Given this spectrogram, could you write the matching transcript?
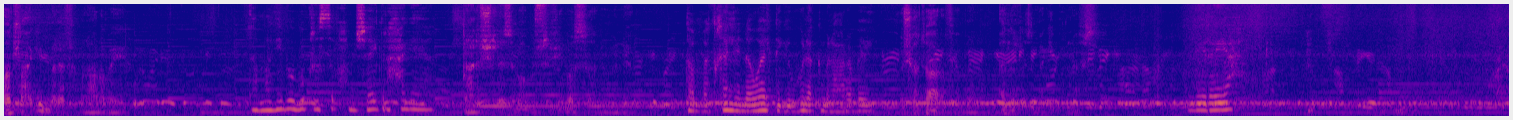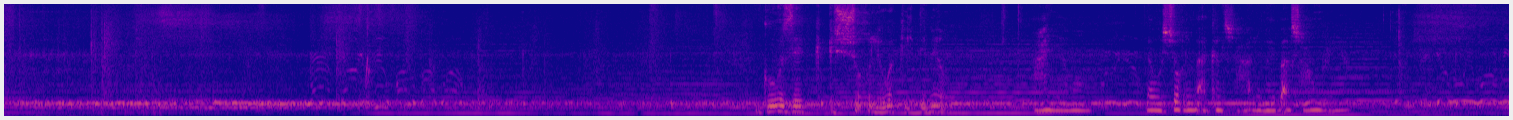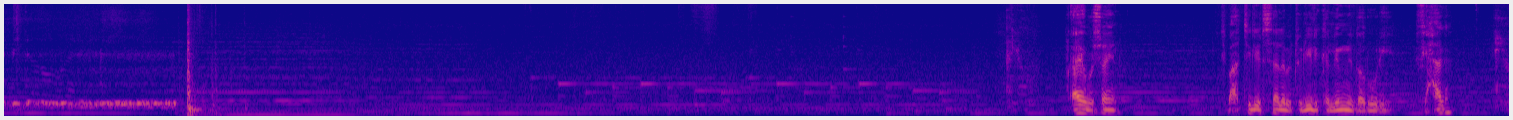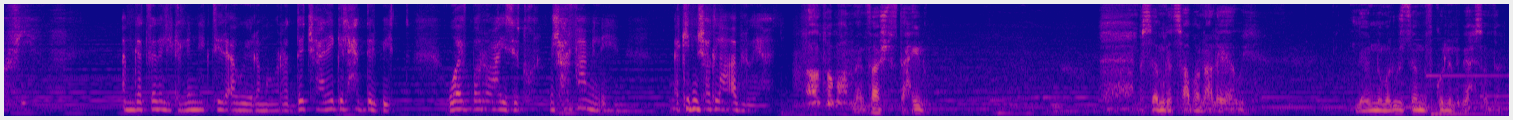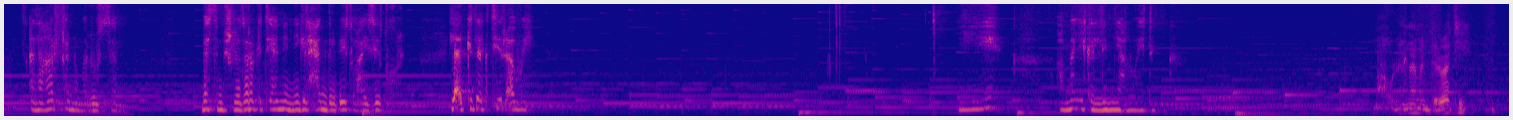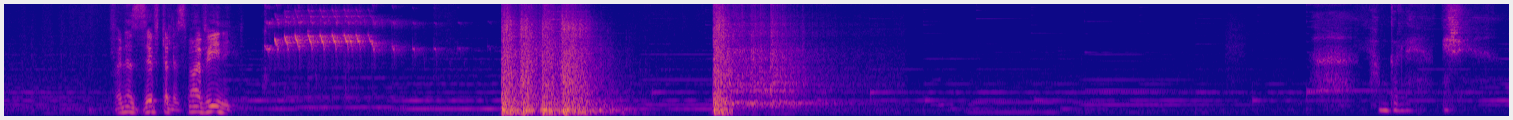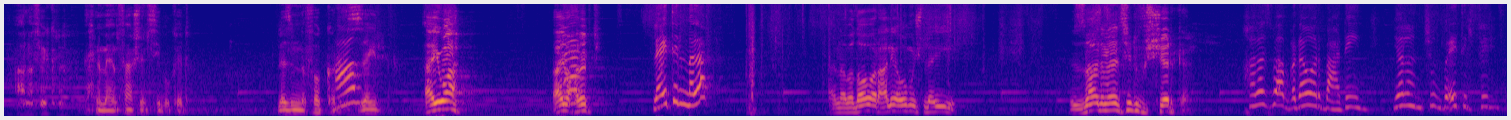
هطلع أجيب ملف من العربية. طب ما اجيبه بكرة الصبح مش هيجرى حاجة يعني. معلش لازم ابص فيه بصه قبل ما انام. طب ما تخلي نوال تجيبه لك من العربية. مش هتعرف يا ماما أنا لازم اجيبه بنفسي اللي يريح جوزك الشغل واكل دماغه. عادي يا ماما. لو الشغل ما أكلش عقله ما يبقاش عمري يعني. أيوه بوسين انت بعتي لي رسالة بتقولي لي كلمني ضروري. في حاجة؟ أيوه في. امجد فضل يكلمني كتير قوي ولما ما ردتش عليه جه لحد البيت. واقف بره وعايز يدخل. مش عارفة أعمل إيه. أكيد مش هطلع قبله يعني. آه طبعا ما ينفعش تفتحي له. بس امجد صعبان عليا قوي. لأنه ملوش ذنب في كل اللي بيحصل ده. أنا عارفة إنه ملوش ذنب. بس مش لدرجة يعني إن يجي لحد البيت وعايز يدخل. لا كده كتير قوي. إيه؟ عمال يكلمني على الويتنج. معقول أنا من دلوقتي؟ فين الزفت اللي اسمها فيني؟ الحمد لله. ماشي. على فكرة إحنا ما ينفعش نسيبه كده. لازم نفكر. إزاي؟ أيوه. أيوه حبيبتي. لقيت الملف؟ أنا بدور عليه اهو مش لاقيه. الظاهر إن أنا نسيته في الشركة. خلاص بقى بدور بعدين. يلا نشوف بقية الفيلم.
